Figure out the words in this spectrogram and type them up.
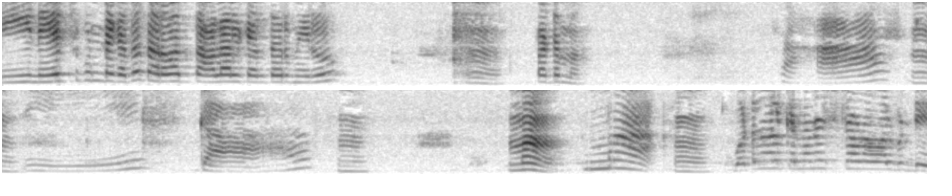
ఈ నేర్చుకుంటే కదా తర్వాత తాళాలకు వెళ్తారు మీరు. పట్టమ్మా. సా గా. మా వాళ్ళ అవ్వాలి బిడ్డి.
